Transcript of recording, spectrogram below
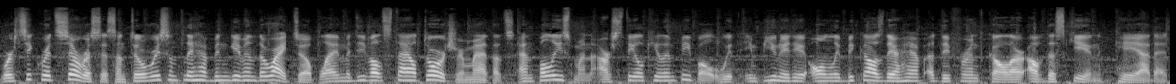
where secret services until recently have been given the right to apply medieval-style torture methods and policemen are still killing people with impunity only because they have a different color of the skin, he added.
